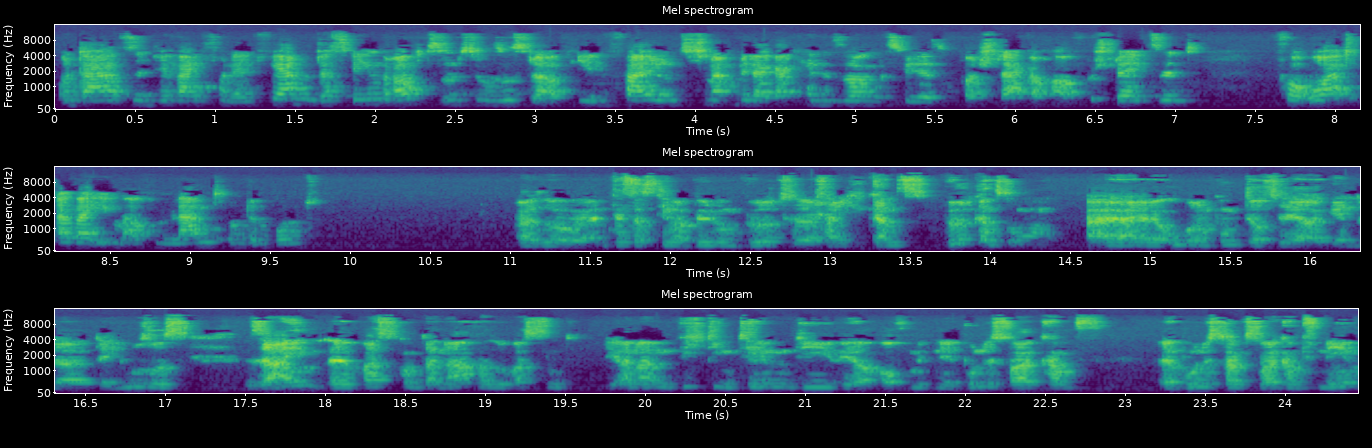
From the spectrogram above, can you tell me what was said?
Und da sind wir weit von entfernt. Und deswegen braucht es uns Jusos auf jeden Fall. Und ich mache mir da gar keine Sorgen, dass wir da super stark auch aufgestellt sind. Vor Ort, aber eben auch im Land und im Bund. Also das Thema Bildung wird wahrscheinlich ganz, wird ganz um einer der oberen Punkte auf der Agenda der Jusos sein. Äh, was kommt danach? Also was sind die anderen wichtigen Themen, die wir auch mit in den Bundeswahlkampf, äh, Bundestagswahlkampf nehmen?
